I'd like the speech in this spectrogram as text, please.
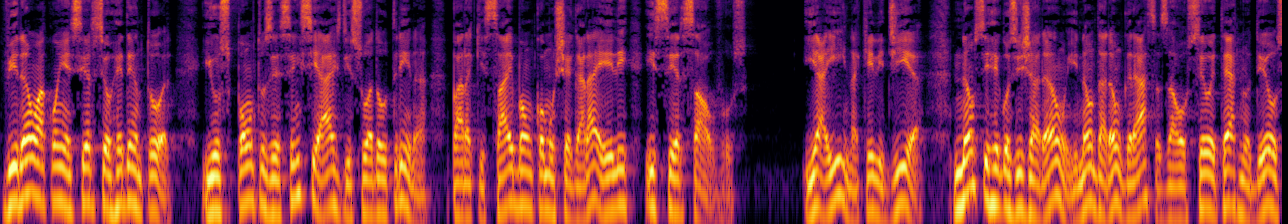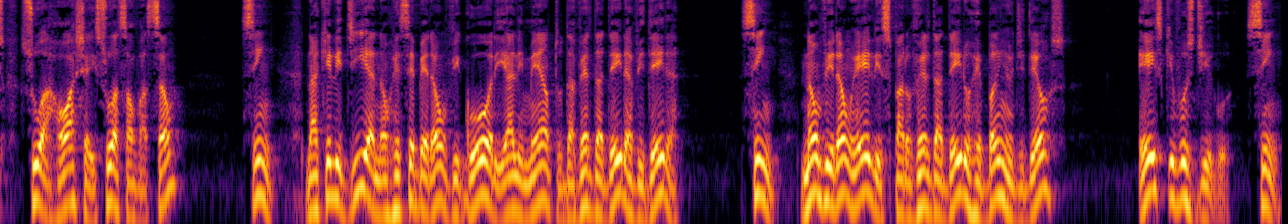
virão a conhecer seu Redentor e os pontos essenciais de sua doutrina, para que saibam como chegar a ele e ser salvos. E aí, naquele dia, não se regozijarão e não darão graças ao seu eterno Deus, sua rocha e sua salvação? Sim, naquele dia não receberão vigor e alimento da verdadeira videira? Sim, não virão eles para o verdadeiro rebanho de Deus? Eis que vos digo: sim,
